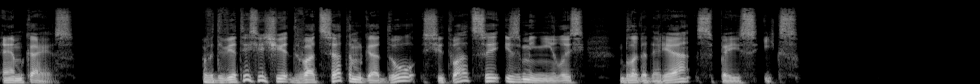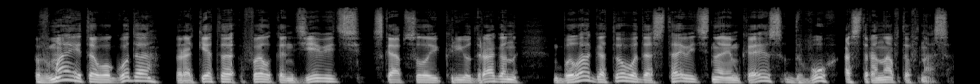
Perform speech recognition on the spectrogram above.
МКС. В 2020 году ситуация изменилась благодаря SpaceX. В мае того года ракета Falcon 9 с капсулой Crew Dragon была готова доставить на МКС двух астронавтов НАСА.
